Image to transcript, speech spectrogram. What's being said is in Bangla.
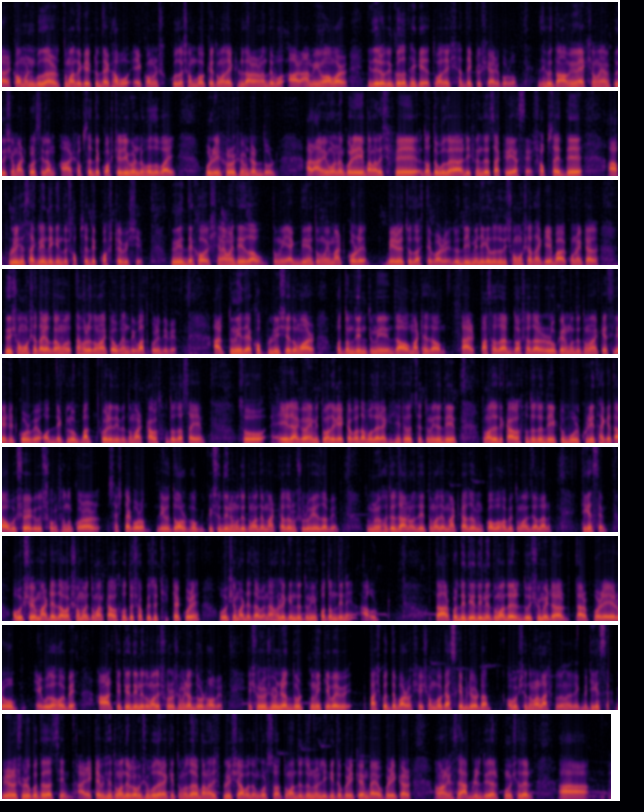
আর কমেন্টগুলো আর তোমাদেরকে একটু দেখাবো। এই কমেন্টগুলো সম্পর্কে তোমাদের একটু ধারণা দেবো আর আমিও আমার নিজের অভিজ্ঞতা থেকে তোমাদের সাথে একটু শেয়ার করব। যেহেতু আমিও একসময় আমি পুলিশে মাঠ করেছিলাম, আর সবসাথে কষ্টের ইভেন্ট হলো ভাই পুলিশ ষোলোশো মিটার দৌড়। আর আমি মনে করি বাংলাদেশে যতগুলো ডিফেন্সের চাকরি আছে সবসাইতে পুলিশের চাকরি নিতে কিন্তু সবসাইতে কষ্ট বেশি। তুমি দেখো সেনাবাহিনীতে যাও, তুমি একদিনে তুমি মাঠ করে বের হয়ে চলে আসতে পারবে। যদি মেডিকেলে যদি সমস্যা থাকে বা কোনো একটা যদি সমস্যা থাকে তাহলে- তোমাকে ওখান থেকে বাদ করে দেবে। আর তুমি দেখো পুলিশে তোমার প্রথম দিন তুমি যাও, মাঠে যাও, তার পাঁচ হাজার, দশ হাজার লোকের মধ্যে তোমাকে সিলেক্টেড করবে, অর্ধেক লোক বাদ করে দিবে তোমার কাগজপত্র যাচাইয়ে। সো এর আগে আমি তোমাদেরকে একটা কথা বলে রাখি, সেটা হচ্ছে তুমি যদি, তোমার যদি কাগজপত্র যদি একটু ভুল খুঁটি থাকে তা অবশ্যই একটু সংশোধন করার চেষ্টা করো। যেহেতু অল্প কিছুদিনের মধ্যে তোমাদের মাঠ কাজম শুরু হয়ে যাবে, তুমি হয়তো জানো যে তোমাদের মাঠ কাজম কবে হবে তোমার জেলার ঠিক আছে? অবশ্যই মাঠে যাওয়ার সময় তোমার কাগজপত্র সব কিছু ঠিকঠাক করে অবশ্যই মাঠে যাবে। না হলে কিন্তু তুমি প্রথম দিনে আউট তারপর দ্বিতীয় দিনে তোমাদের দুইশো মিটার, তারপরে রোপ এগুলো হবে। আর তৃতীয় দিনে তোমাদের ষোলোশো মিটার দৌড় হবে। এই ষোলোশো মিটার দৌড় তুমি কীভাবে পাস করতে পারো, সেই সম্পর্কে আজকে ভিডিওটা। অবশ্যই তোমরা লাস্ট পর্যন্ত দেখবে, ঠিক আছে? ভিডিওটা শুরু করতে যাচ্ছি। আর একটা বিষয় তোমাদের অবশ্যই বলে রাখি, তোমরা যারা বাংলাদেশ পুলিশে আবেদন করছ, তোমাদের জন্য লিখিত পরীক্ষা এবং বায়ু পরীক্ষার আমার কাছে আপডেট দুই হাজার পঁচিশ সালের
